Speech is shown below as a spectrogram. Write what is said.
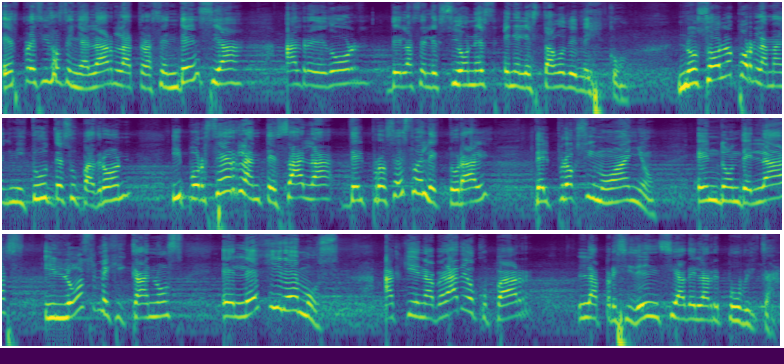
Es preciso señalar la trascendencia alrededor de las elecciones en el Estado de México, no solo por la magnitud de su padrón y por ser la antesala del proceso electoral del próximo año, en donde las y los mexicanos elegiremos a quien habrá de ocupar la presidencia de la República,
